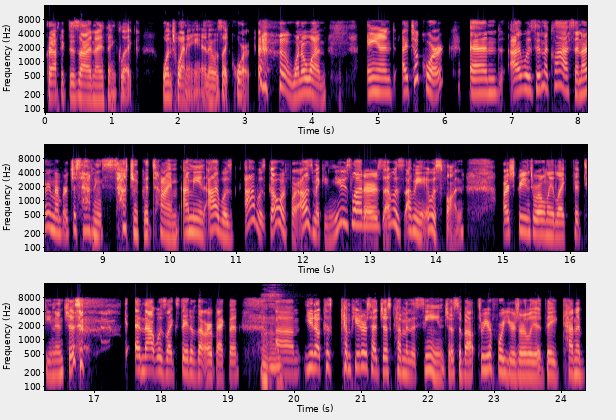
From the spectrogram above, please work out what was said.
graphic design i think like 120 and it was like quark 101 and i took quark and i was in the class and i remember just having such a good time. I mean i was i was going for it. I was making newsletters. I was i mean it was fun. Our screens were only like 15 inches and that was like state of the art back then. Mm-hmm. Um, you know, because computers had just come in the scene just about three or four years earlier. They kind of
